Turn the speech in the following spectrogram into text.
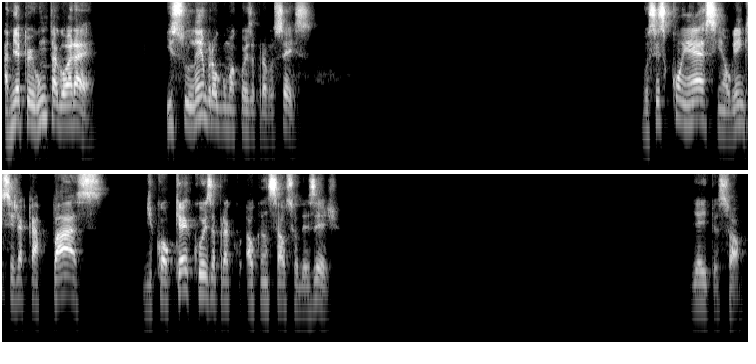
A minha pergunta agora é: isso lembra alguma coisa para vocês? Vocês conhecem alguém que seja capaz de qualquer coisa para alcançar o seu desejo? E aí, pessoal?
